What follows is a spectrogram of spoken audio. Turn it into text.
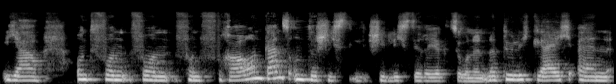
ja, und von, von, von Frauen ganz unterschiedlichste Reaktionen. Natürlich gleich ein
